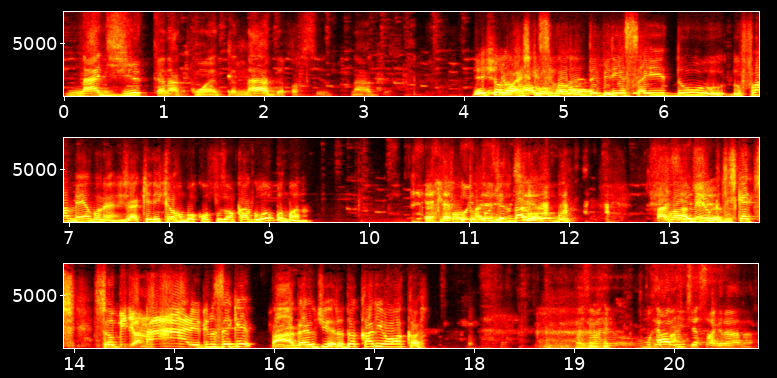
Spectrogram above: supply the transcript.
na dica na conta. Nada, parceiro. Nada. Deixa eu, eu acho que esse valor galera. deveria sair do, do Flamengo, né? Já que ele que arrumou confusão com a Globo, mano. É que faltou o dinheiro da Globo. Faz Flamengo sentido. diz que é, sou milionário, que não sei o quê. Paga o dinheiro da Carioca. Vamos repartir ah, e, essa grana.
